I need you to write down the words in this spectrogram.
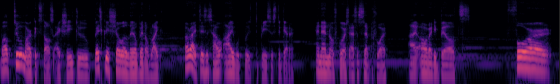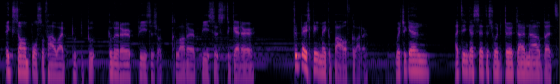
well, two market stalls actually to basically show a little bit of like, alright, this is how I would put the pieces together. And then, of course, as I said before, I already built four examples of how I put the glitter pieces or clutter pieces together to basically make a pile of clutter. Which again, I think I said this for the third time now, but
